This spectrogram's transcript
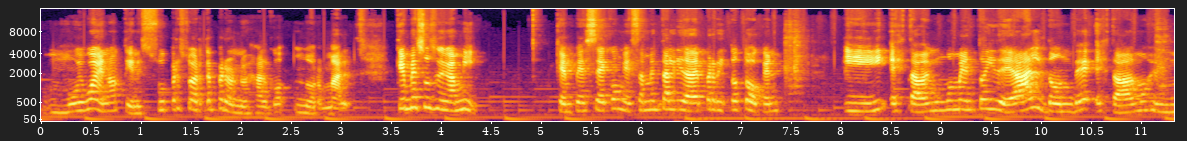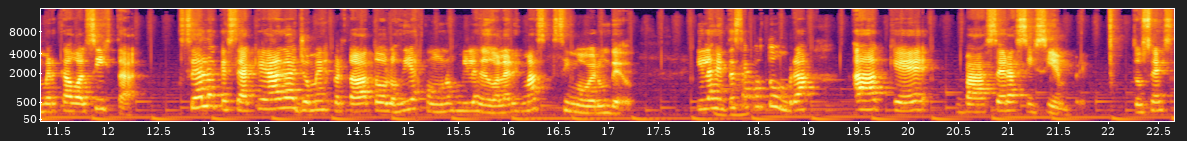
muy bueno, tienes súper suerte, pero no es algo normal. ¿Qué me sucedió a mí? que empecé con esa mentalidad de perrito token y estaba en un momento ideal donde estábamos en un mercado alcista. Sea lo que sea que haga, yo me despertaba todos los días con unos miles de dólares más sin mover un dedo. Y la gente se acostumbra a que va a ser así siempre. Entonces,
